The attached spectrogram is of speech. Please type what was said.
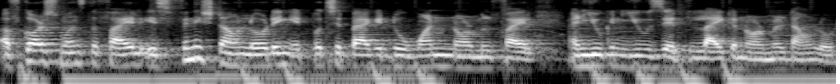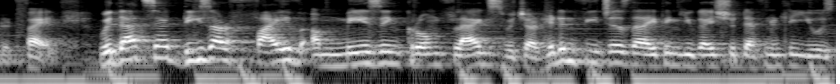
Of course, once the file is finished downloading, it puts it back into one normal file and you can use it like a normal downloaded file. With that said, these are five amazing Chrome flags which are hidden features that I think you guys should definitely use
